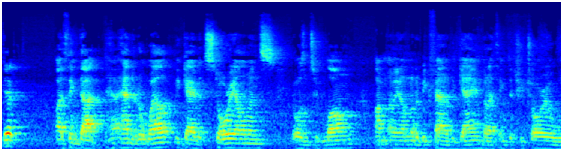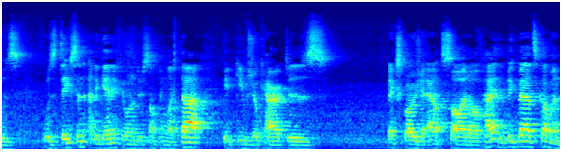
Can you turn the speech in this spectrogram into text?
Yep. I think that h- handled it well. It gave it story elements. It wasn't too long. I'm, I mean, I'm not a big fan of the game, but I think the tutorial was was decent. And again, if you want to do something like that, it gives your characters exposure outside of, hey, the big bad's coming.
